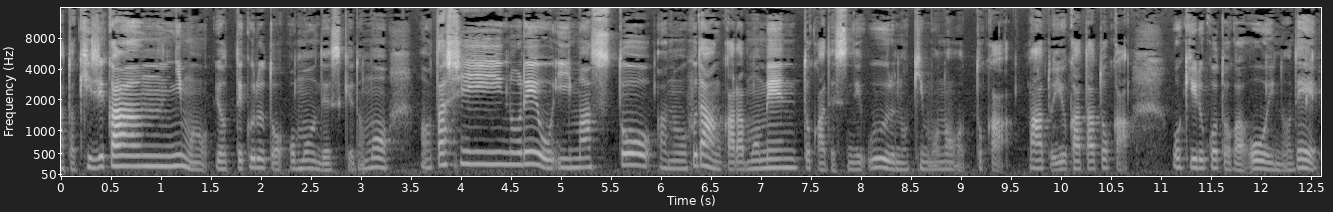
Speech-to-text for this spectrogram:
あと生地感にも寄ってくると思うんですけども私の例を言いますとあの普段から木綿とかですねウールの着物とか、まあ、あと浴衣とかを着ることが多いので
